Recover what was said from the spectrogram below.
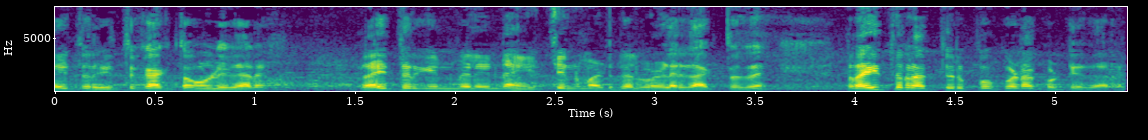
ರೈತರು ಹಿತಕ್ಕಾಗಿ ತೊಗೊಂಡಿದ್ದಾರೆ. ರೈತರಿಗೆ ಇನ್ಮೇಲೆ ಇನ್ನೂ ಹೆಚ್ಚಿನ ಮಟ್ಟದಲ್ಲಿ ಒಳ್ಳೆಯದಾಗ್ತದೆ ರೈತರ ತೀರ್ಪು ಕೂಡ ಕೊಟ್ಟಿದ್ದಾರೆ.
